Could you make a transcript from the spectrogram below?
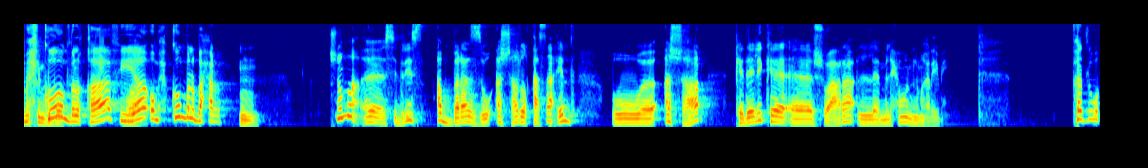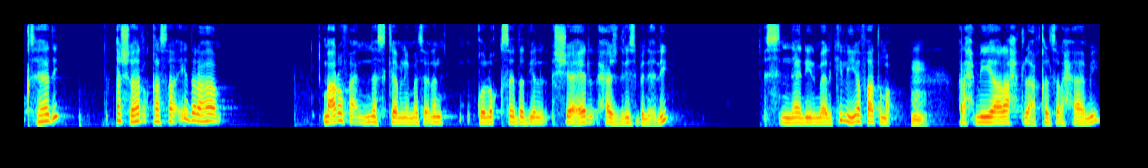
محكوم بالقافية ومحكوم بالبحر. مم. شنو هما آه، سيدريس أبرز وأشهر القصائد وأشهر كذلك آه، شعراء الملحون المغربي. في هذا الوقت هذه أشهر القصائد راها معروفة عند الناس كاملين. مثلا نقولوا قصيدة ديال الشاعر الحاج دريس بن علي السناني المالكي اللي هي فاطمة. رحميه راحت العقل ترحامي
